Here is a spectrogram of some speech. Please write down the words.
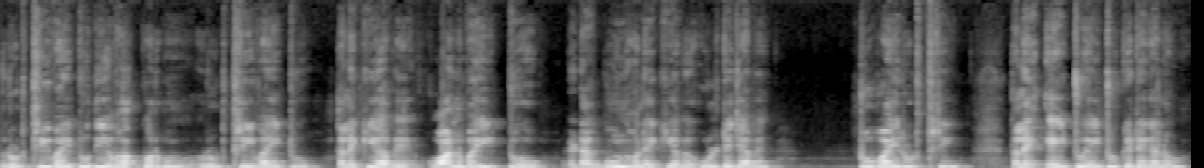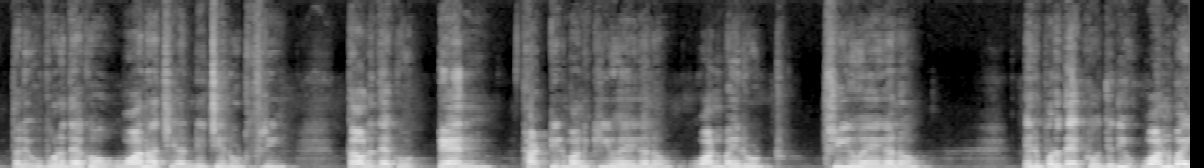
রুট থ্রি বাই টু দিয়ে ভাগ করব রুট থ্রি বাই টু তাহলে কী হবে? ওয়ান বাই টু এটা গুণ হলে কী হবে? উল্টে যাবে। টু বাই রুট থ্রি তাহলে এই টু এই টু কেটে গেল। তাহলে উপরে দেখো ওয়ান আছে আর নিচে রুট থ্রি তাহলে দেখো টেন থার্টির মান কী হয়ে গেল? ওয়ান বাই রুট থ্রি হয়ে গেল। এরপরে দেখো, যদি ওয়ান বাই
